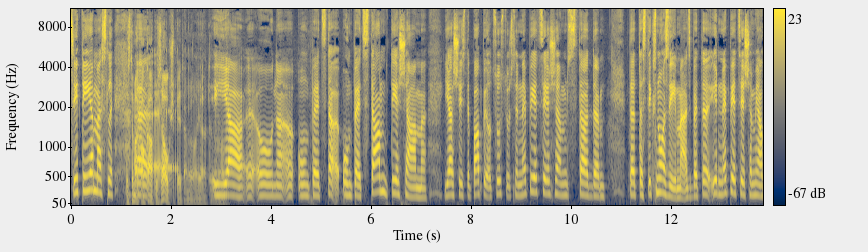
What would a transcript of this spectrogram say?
citi iemesli. Es domāju, ka kāpj uz augšu pie tam vēl, jā. Tad, jā, un, un, pēc ta, un pēc tam tiešām, ja šis papildus uzturs ir nepieciešams, tad, tad tas tiks nozīmēts, bet ir nepieciešama jā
